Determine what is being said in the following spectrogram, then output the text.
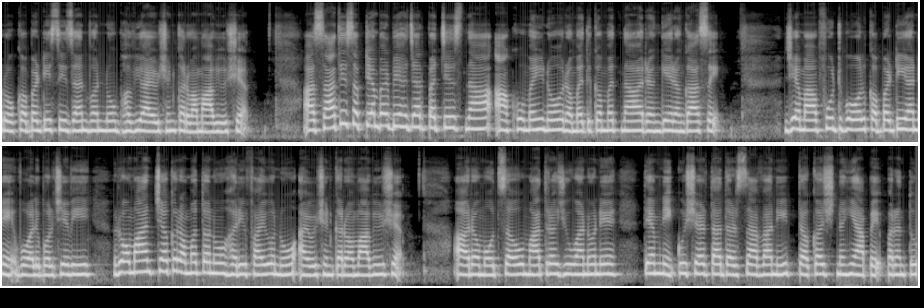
પ્રો કબડ્ડી સિઝન વનનું ભવ્ય આયોજન કરવામાં આવ્યું છે. આ સાથે સપ્ટેમ્બર બે હજાર પચીસના આખો મહિનો રમતગમતના રંગે રંગાશે, જેમાં ફૂટબોલ, કબડ્ડી અને વોલીબોલ જેવી રોમાંચક રમતોનું હરીફાઈઓનું આયોજન કરવામાં આવ્યું છે. આ રમોત્સવ માત્ર યુવાનોને તેમની કુશળતા દર્શાવવાની તક જ નહીં આપે, પરંતુ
